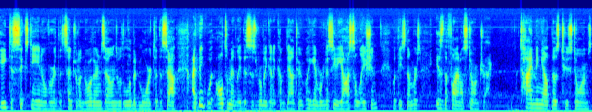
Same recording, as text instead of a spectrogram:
8 to 16 over the central to northern zones with a little bit more to the south. I think what ultimately this is really going to come down to, again, we're going to see the oscillation with these numbers, is the final storm track. Timing out those two storms,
